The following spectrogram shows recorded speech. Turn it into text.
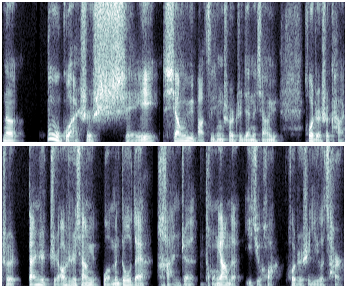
那不管是谁相遇吧，自行车之间的相遇，或者是卡车，但是只要是相遇，我们都在喊着同样的一句话或者是一个词儿，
